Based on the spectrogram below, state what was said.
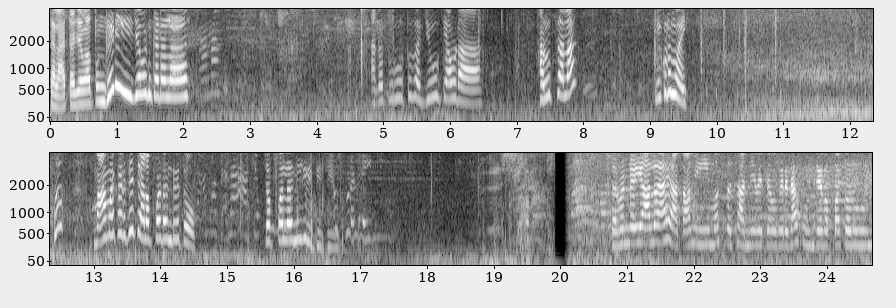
चला आता जेव्हा आपण घडी जेवण काढायला अगं तू तुझा जीव केवढा? हळूच चला. इकडून वाई हं? मामाकडे दे त्याला पडन रे तो. चप्पल निघली तिची. तर मंडळी आलो आहे आता आम्ही. मस्त छान नैवेद्य वगैरे दाखवून जय बाप्पा करून.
